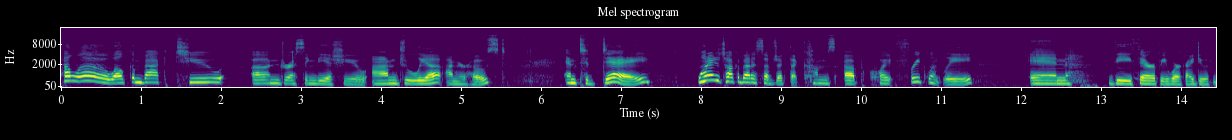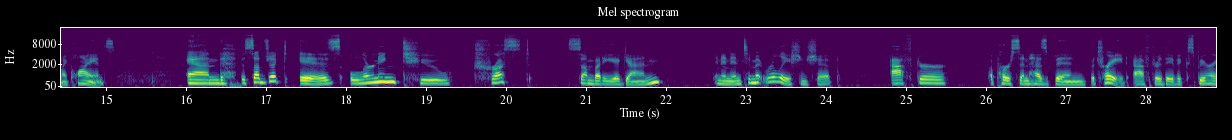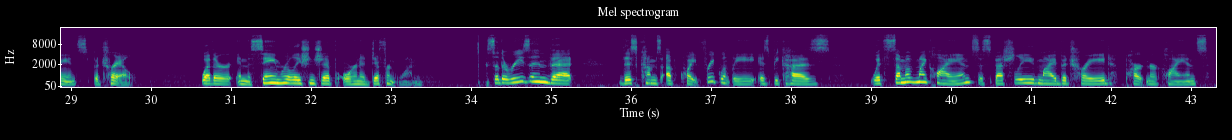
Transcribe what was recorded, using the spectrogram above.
Hello, welcome back to Undressing the Issue. I'm Julia, I'm your host. And today, wanted to talk about a subject that comes up quite frequently in the therapy work I do with my clients. And the subject is learning to trust somebody again in an intimate relationship after a person has been betrayed, after they've experienced betrayal whether in the same relationship or in a different one. So, the reason that this comes up quite frequently is because with some of my clients, especially my betrayed partner clients,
